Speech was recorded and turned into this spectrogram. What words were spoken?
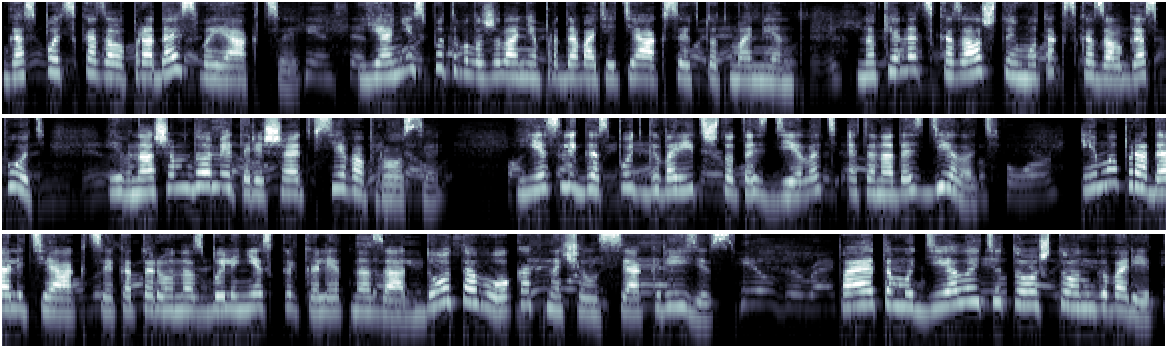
Господь сказал, продай свои акции. Я не испытывала желания продавать эти акции в тот момент, но Кеннет сказал, что ему так сказал Господь. И в нашем доме это решает все вопросы. Если Господь говорит что-то сделать, это надо сделать. И мы продали те акции, которые у нас были несколько лет назад, до того, как начался кризис. Поэтому делайте то, что Он говорит,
